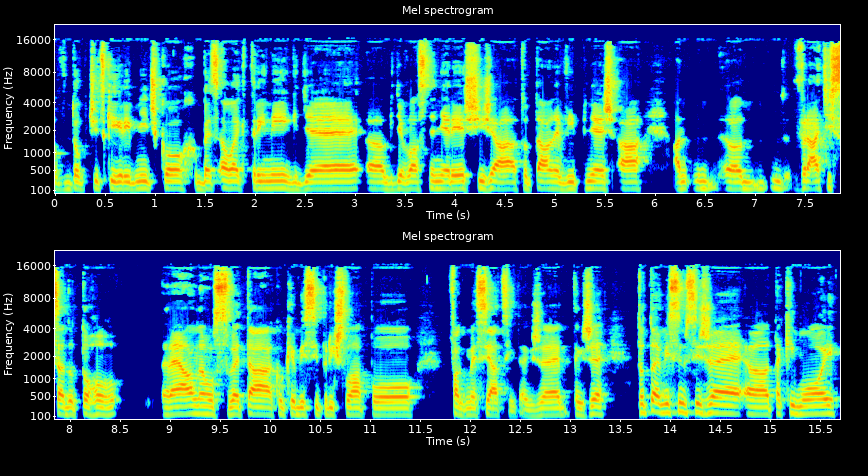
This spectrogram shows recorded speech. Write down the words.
v dobčických rybníčkoch bez elektriny, kde, e, kde vlastne neriešiš a totálne vypneš a, a vrátiš sa do toho reálneho sveta, ako keby si prišla po fakt mesiaci. Takže, takže toto je myslím si, že taký môj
